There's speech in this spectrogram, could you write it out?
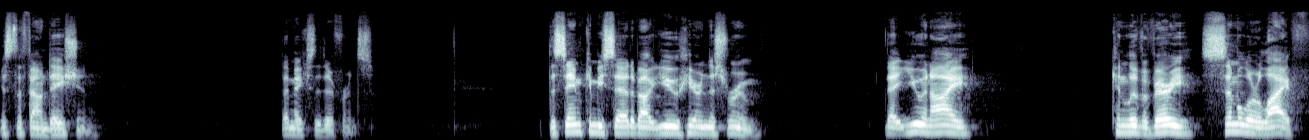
It's the foundation that makes the difference. The same can be said about you here in this room. That you and I can live a very similar life.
